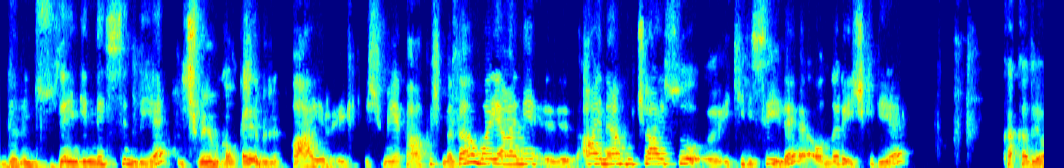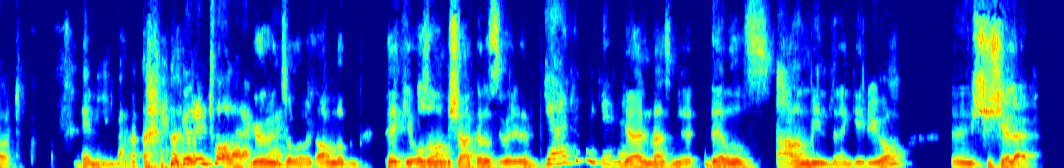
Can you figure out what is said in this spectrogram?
görüntüsü zenginleşsin diye. İçmeye mi kalkıştı Evet. biri? Hayır ilk içmeye kalkışmadı ama yani e, aynen bu çay su e, ikilisiyle onları içki diye kakalıyorduk demeyeyim ben. Görüntü olarak. Görüntü yani. olarak anladım. Peki o zaman bir şarkı arası verelim. Geldi mi gene? Gelmez mi? Devil's Aa. Anvil'den geliyor. Ee, şişeler.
